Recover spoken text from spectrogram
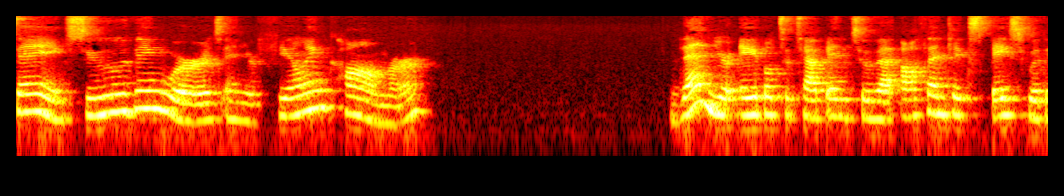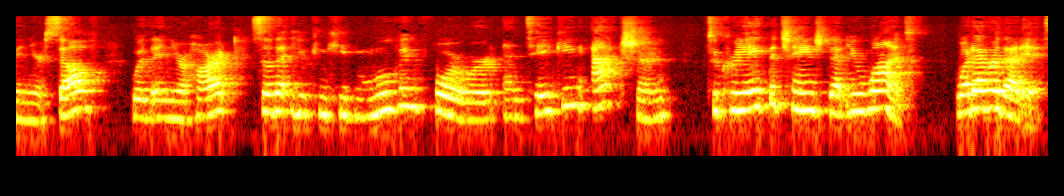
saying soothing words and you're feeling calmer, then you're able to tap into that authentic space within yourself within your heart so that you can keep moving forward and taking action to create the change that you want, whatever that is.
